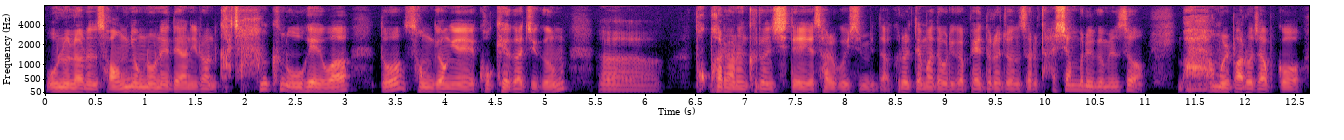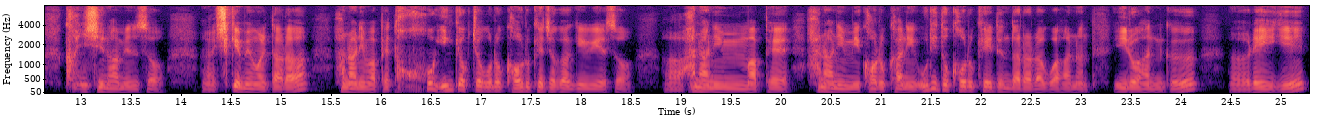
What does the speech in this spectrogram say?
오늘날은 성령론에 대한 이런 가장 큰 오해와 또 성경의 곡해가 지금 어, 폭발하는 그런 시대에 살고 있습니다. 그럴 때마다 우리가 베드로전서를 다시 한번 읽으면서 마음을 바로잡고 근신하면서 어, 십계명을 따라 하나님 앞에 더욱 인격적으로 거룩해져 가기 위해서 어, 하나님 앞에 하나님이 거룩하니 우리도 거룩해야 된다라고 하는 이러한 그 어, 레이기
